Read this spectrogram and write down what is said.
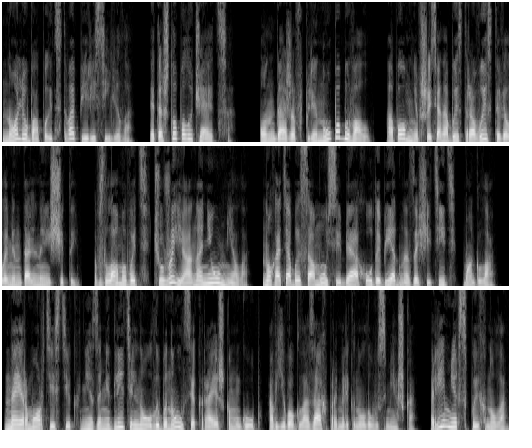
но любопытство пересилило. Это что получается? Он даже в плену побывал? Опомнившись, она быстро выставила ментальные щиты. Взламывать чужие она не умела, но хотя бы саму себя худо-бедно защитить могла. Нейр Мортистик незамедлительно улыбнулся краешком губ, а в его глазах промелькнула усмешка. Римми вспыхнула.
